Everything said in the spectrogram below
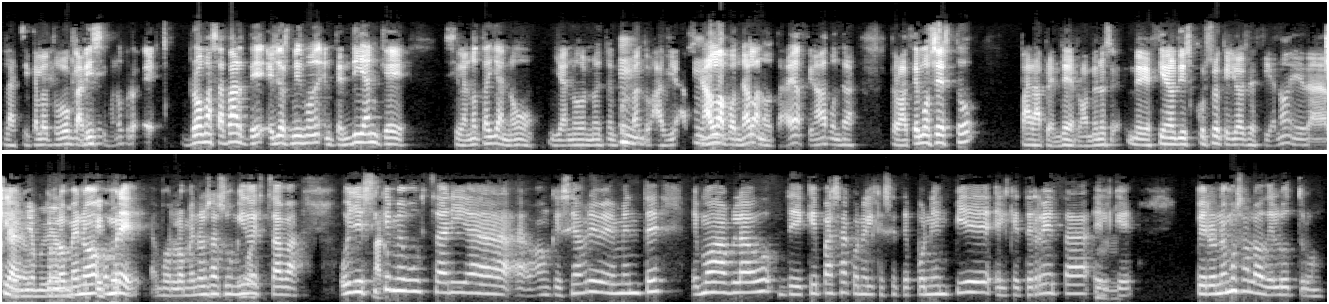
La chica lo tuvo clarísimo, ¿no? Pero eh, bromas aparte, ellos mismos entendían que si la nota ya no, ya no, no es importante. Mm. Al, final la pondrá la nota, ¿eh? Al final la pondrá. Pero hacemos esto para aprender, o al menos me decían el discurso que yo os decía, ¿no? claro, por lo menos, hombre, por lo menos asumido estaba. Oye, sí que me gustaría, aunque sea brevemente, hemos hablado de qué pasa con el que se te pone en pie, el que te reta, el que... Pero no hemos hablado del otro,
